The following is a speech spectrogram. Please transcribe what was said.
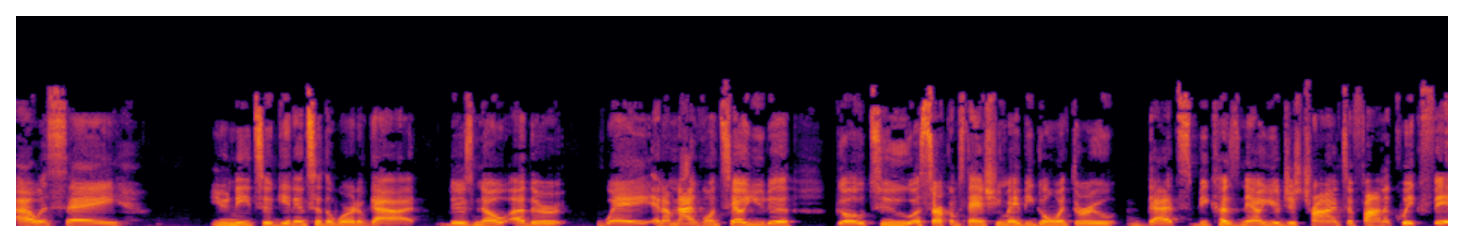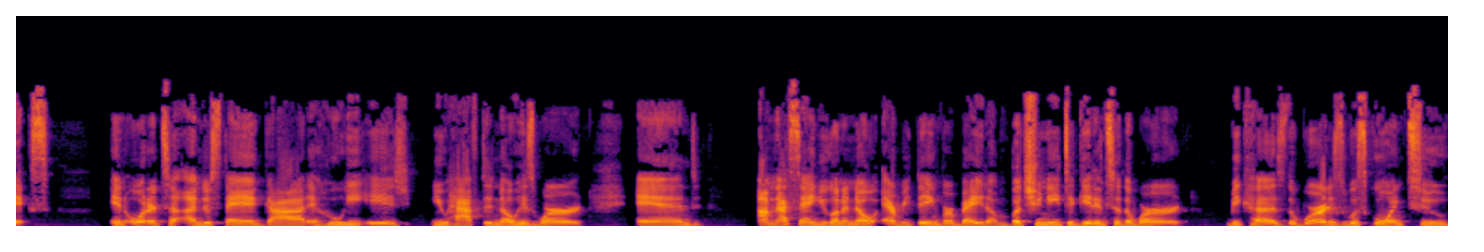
I would say you need to get into the Word of God. There's no other way. And I'm not going to tell you to go to a circumstance you may be going through. That's because now you're just trying to find a quick fix. In order to understand God and who He is, you have to know His Word. And I'm not saying you're going to know everything verbatim, but you need to get into the Word because the Word is what's going to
